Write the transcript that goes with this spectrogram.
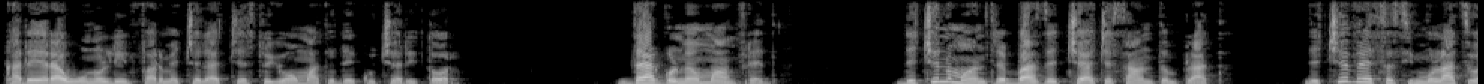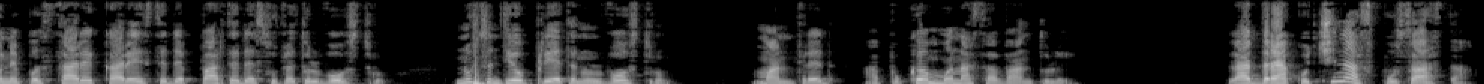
care era unul din farmecele acestui om atât de cuceritor. Dragul meu Manfred, de ce nu mă întrebați de ceea ce s-a întâmplat? De ce vreți să simulați o nepăsare care este departe de sufletul vostru? Nu sunt eu prietenul vostru? Manfred apucă mâna savantului. La dracu, cine a spus asta?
